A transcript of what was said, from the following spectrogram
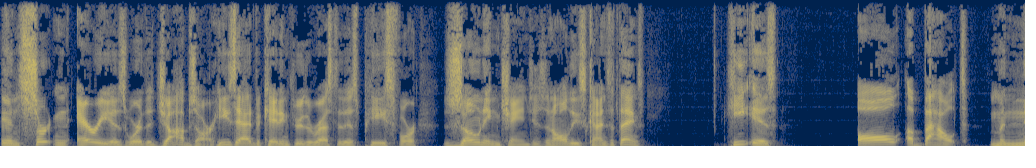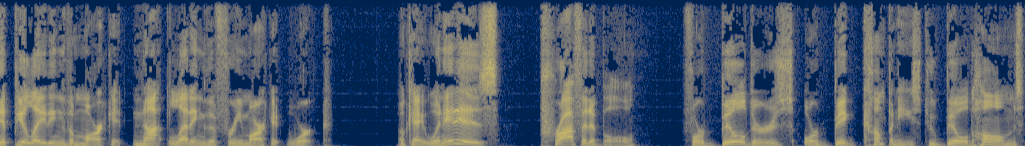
in certain areas where the jobs are. He's advocating through the rest of this piece for zoning changes and all these kinds of things. He is all about manipulating the market, not letting the free market work. Okay, when it is profitable for builders or big companies to build homes,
